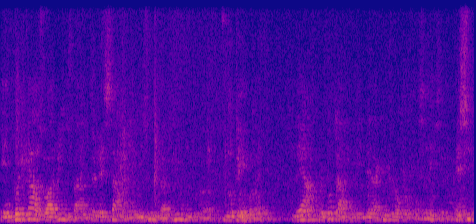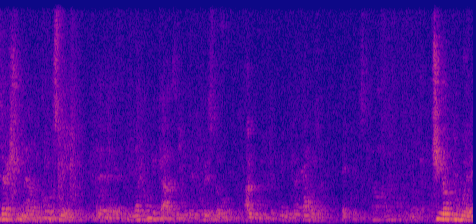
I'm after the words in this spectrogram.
e in quel caso arriva a interessare in misura più eh, notevole le acque potabili dell'acquifero profondo e si trascinano con sé eh, in alcuni casi eh, questo alluminio, quindi la causa è questa. CO2,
